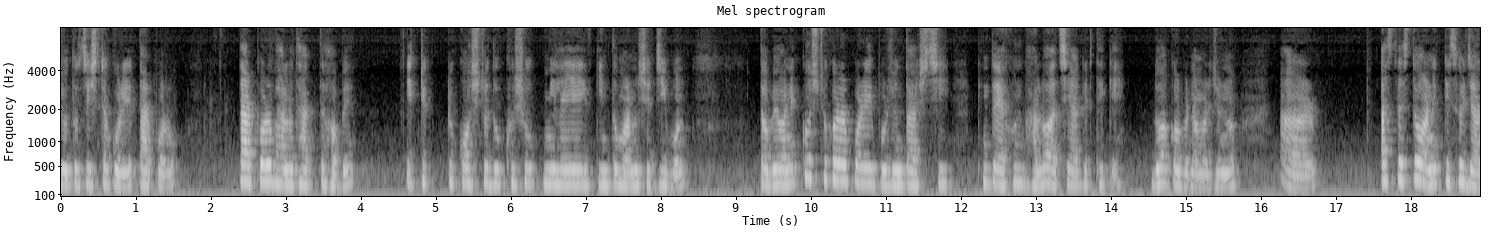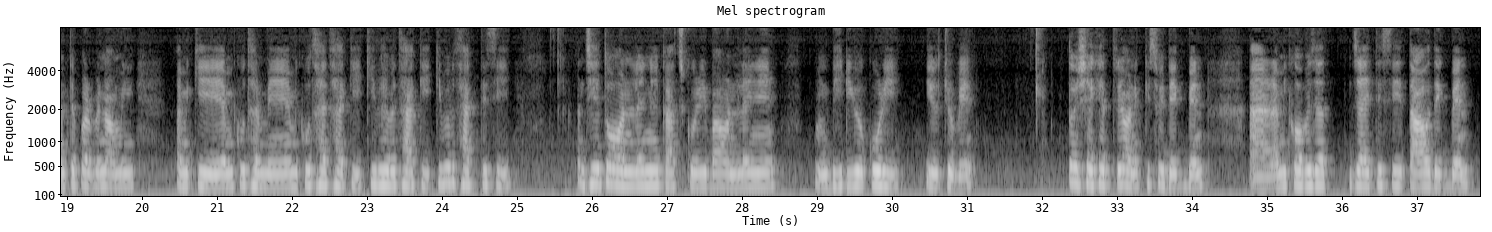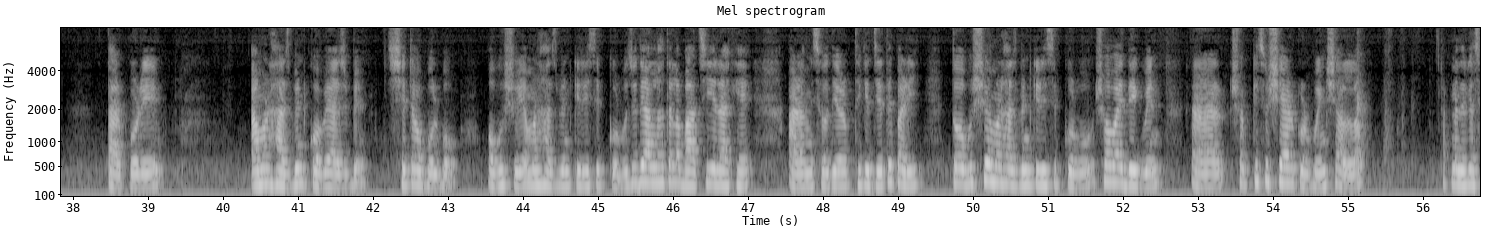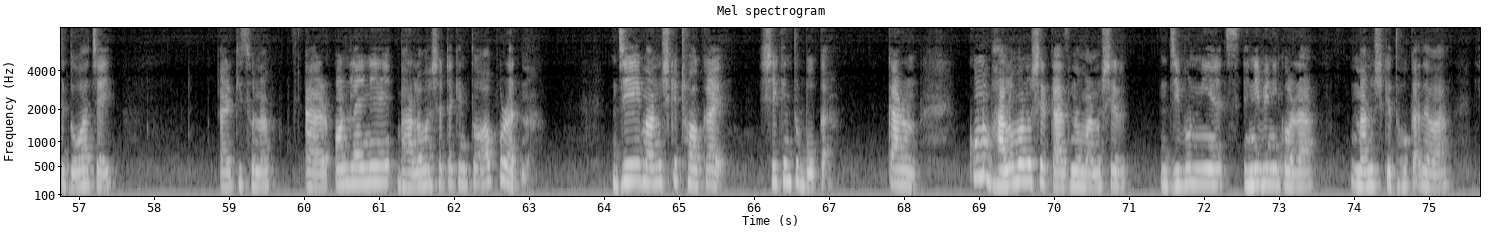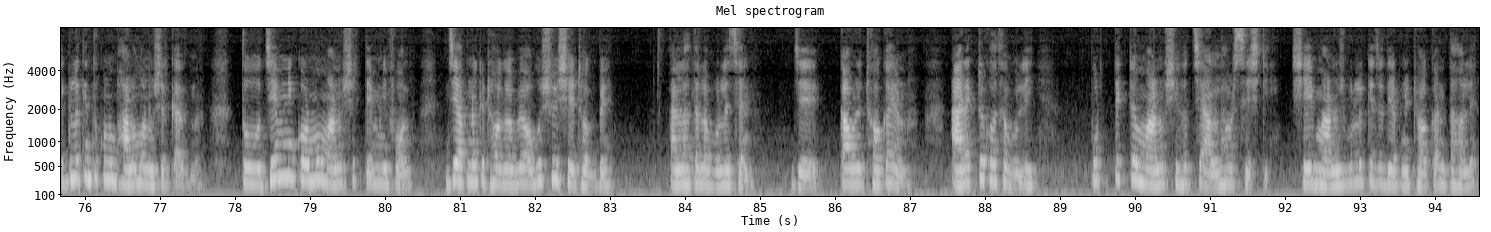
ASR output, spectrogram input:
যত চেষ্টা করে তারপরও তারপরও ভালো থাকতে হবে। একটু একটু কষ্ট, দুঃখ, সুখ মিলিয়ে কিন্তু মানুষের জীবন। তবে অনেক কষ্ট করার পরে এই পর্যন্ত আসছি, কিন্তু এখন ভালো আছি আগের থেকে। দোয়া করবেন আমার জন্য। আর আস্তে আস্তে অনেক কিছুই জানতে পারবেন আমি আমি কে, আমি কোথার মেয়ে, আমি কোথায় থাকি, কীভাবে থাকি, কীভাবে থাকতেছি। যেহেতু অনলাইনে কাজ করি বা অনলাইনে ভিডিও করি ইউটিউবে তো সেক্ষেত্রে অনেক কিছুই দেখবেন। আর আমি কবে যা, যাইতেছি তাও দেখবেন। তারপরে আমার হাজবেন্ড কবে আসবে সেটাও বলব। অবশ্যই আমার হাজব্যান্ডকে রিসিভ করব। যদি আল্লাহ তালা বাঁচিয়ে রাখে আর আমি সৌদি আরব থেকে যেতে পারি, তো অবশ্যই আমার হাজব্যান্ডকে রিসিভ করব। সবাই দেখবেন আর সব কিছু শেয়ার করব ইনশাল্লাহ আপনাদের কাছে দোয়া চাই, আর কিছু না। আর অনলাইনে ভালোবাসাটা কিন্তু অপরাধ না। যে মানুষকে ঠকায়, সে কিন্তু বোকা। কারণ কোনো ভালো মানুষের কাজ না মানুষের জীবন নিয়ে নিবিনি করা, মানুষকে ধোকা দেওয়া, এগুলো কিন্তু কোনো ভালো মানুষের কাজ না। তো যেমনি কর্ম মানুষের তেমনি ফল। যে আপনাকে ঠকাবে অবশ্যই সে ঠকবে। আল্লাহ তালা বলেছেন যে, কাউরে ঠকায়ও না। আর একটা কথা বলি, প্রত্যেকটা মানুষই হচ্ছে আল্লাহর সৃষ্টি। সেই মানুষগুলোকে যদি আপনি ঠকান, তাহলে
